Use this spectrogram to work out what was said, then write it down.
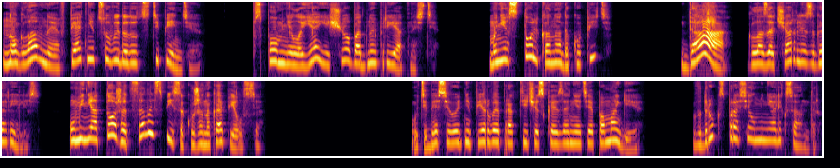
Но главное, в пятницу выдадут стипендию. Вспомнила я еще об одной приятности. Мне столько надо купить. Да, глаза Чарли загорелись. У меня тоже целый список уже накопился. У тебя сегодня первое практическое занятие по магии? Вдруг спросил меня Александр.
